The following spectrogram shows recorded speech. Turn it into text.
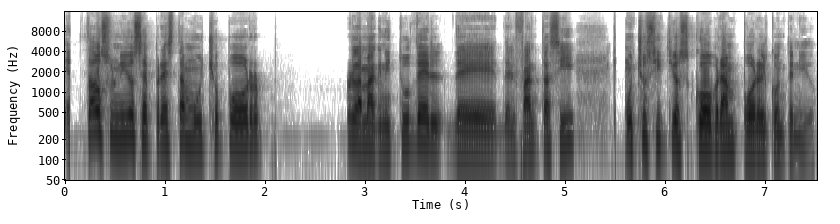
Estados Unidos se presta mucho por, la magnitud del, del fantasy muchos sitios cobran por el contenido.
